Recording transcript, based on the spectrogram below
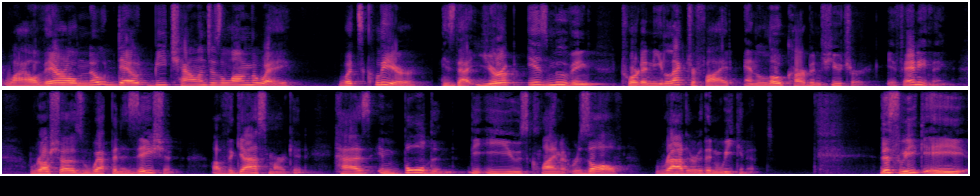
While there'll no doubt be challenges along the way, what's clear is that Europe is moving toward an electrified and low carbon future. If anything, Russia's weaponization of the gas market has emboldened the EU's climate resolve rather than weaken it. This week, a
